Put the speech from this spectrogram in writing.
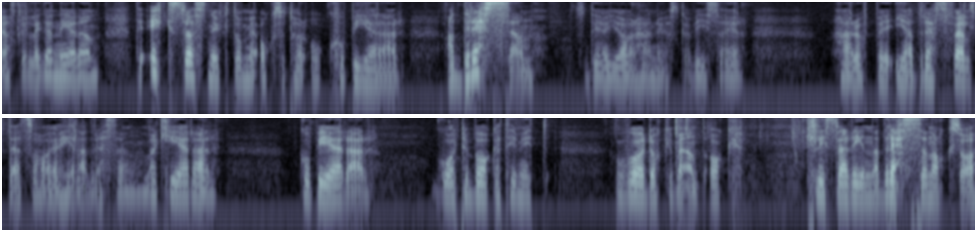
jag ska lägga ner den. Det är extra snyggt om jag också tar och kopierar adressen. Så det jag gör här nu, jag ska visa er. Här uppe i adressfältet så har jag hela adressen. Markerar, kopierar, går tillbaka till mitt Word-dokument och klistrar in adressen också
